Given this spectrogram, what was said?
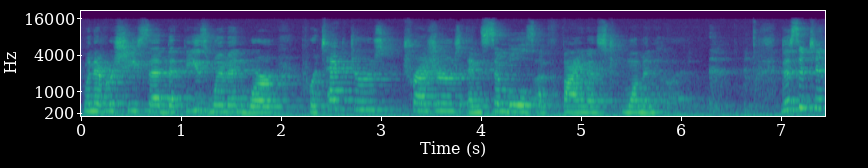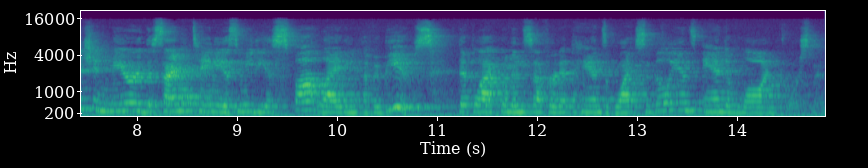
whenever she said that these women were protectors, treasures, and symbols of finest womanhood. This attention mirrored the simultaneous media spotlighting of abuse that black women suffered at the hands of white civilians and of law enforcement.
